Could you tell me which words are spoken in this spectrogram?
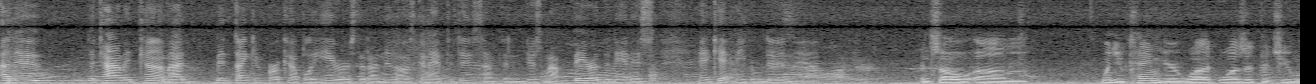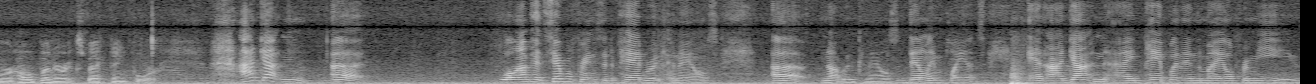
I knew the time had come. I'd been thinking for a couple of years that I knew I was going to have to do something. Just my fear of the dentist had kept me from doing that. And so, um, when you came here, what was it that you were hoping or expecting for? I'd gotten, uh, well, I've had several friends that have had root canals, uh, not root canals, dental implants, and I'd gotten a pamphlet in the mail from you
